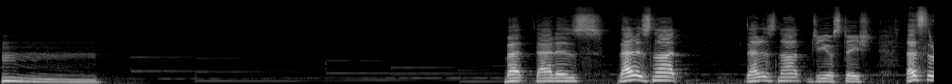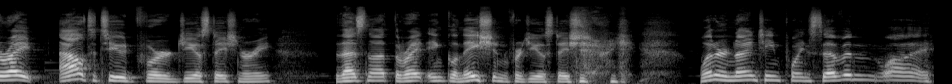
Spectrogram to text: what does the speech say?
Hmm... But that is that is not that is not geostation. That's the right altitude for geostationary. That's not the right inclination for geostationary. 119.7? Why?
